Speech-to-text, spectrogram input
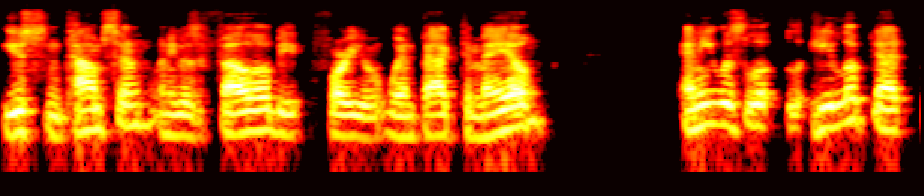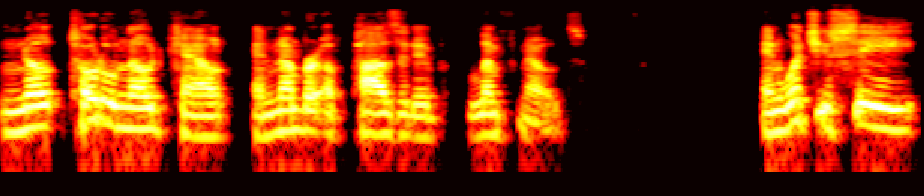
Houston Thompson when he was a fellow before he went back to Mayo. And he was he looked at total node count and number of positive lymph nodes. And what you see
